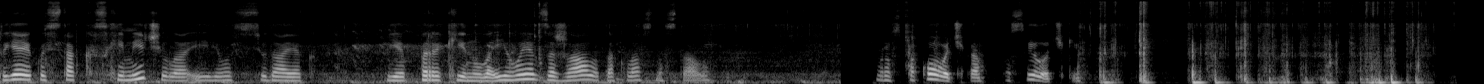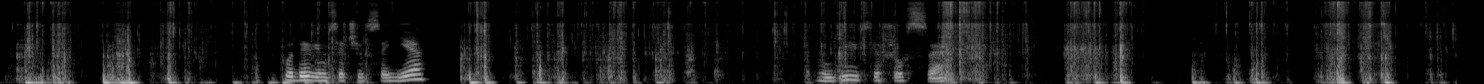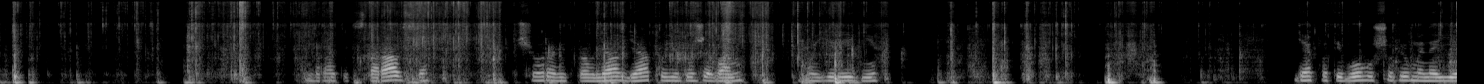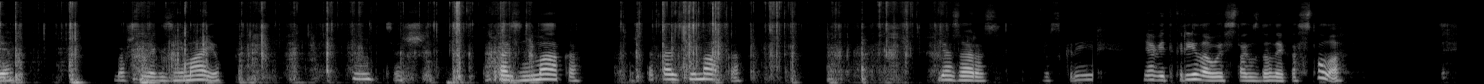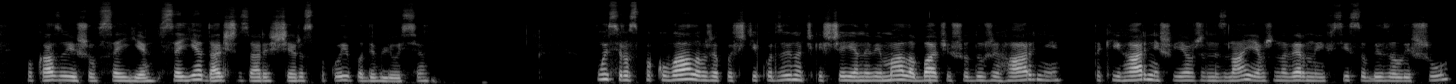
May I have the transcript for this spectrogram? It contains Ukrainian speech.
то я якось так схимічила і ось сюди як перекинула. І його як зажало, так класно стало. Розпаковочка, посилочки. Подивимося, чи все є. Надіюся, що все. Братик старався. Вчора відправляв. Дякую дуже вам, мої рідні. Дякувати Богу, що ви в мене є. Бачите, як знімаю. Це ж така знімака. Це ж така знімака. Я зараз розкрию. Я відкрила ось так здалека стала. Показую, що все є. Все є. Далі зараз ще розпакую, подивлюся. Ось розпакувала вже почти корзиночки, ще я не виймала. Бачу, що дуже гарні. Такі гарні, що я вже не знаю. Я вже, мабуть, їх всі собі залишу.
